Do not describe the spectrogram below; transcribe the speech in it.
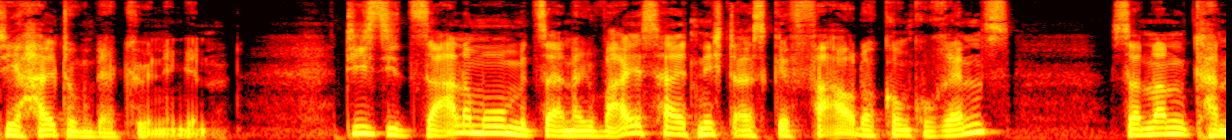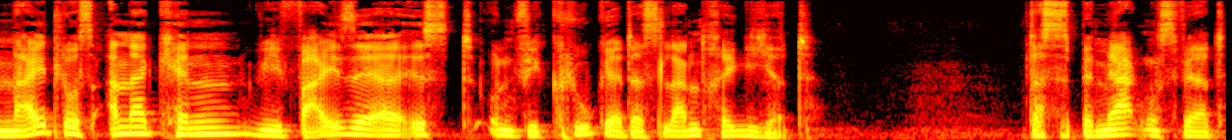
die Haltung der Königin. Die sieht Salomo mit seiner Weisheit nicht als Gefahr oder Konkurrenz, sondern kann neidlos anerkennen, wie weise er ist und wie klug er das Land regiert. Das ist bemerkenswert.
